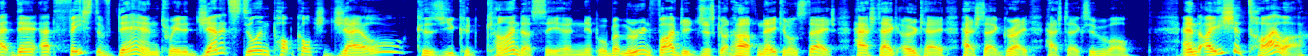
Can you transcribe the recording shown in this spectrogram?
At, Dan, at Feast of Dan tweeted, Janet's still in pop culture jail because you could kinda see her nipple, but Maroon 5 dude just got half naked on stage. Hashtag okay, hashtag great, hashtag Super Bowl. And Aisha Tyler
